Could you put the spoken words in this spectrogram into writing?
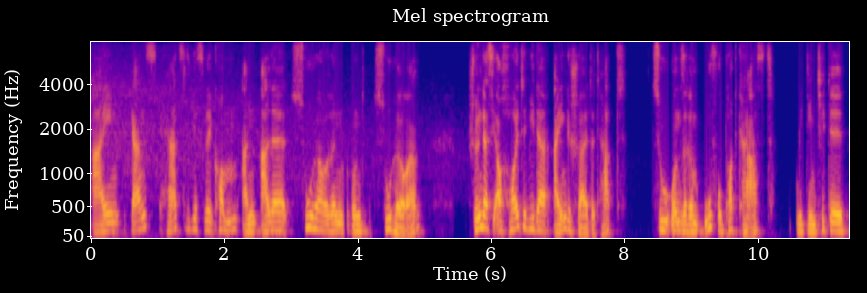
Ein ganz herzliches Willkommen an alle Zuhörerinnen und Zuhörer. Schön, dass ihr auch heute wieder eingeschaltet habt zu unserem UFO-Podcast mit dem Titel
